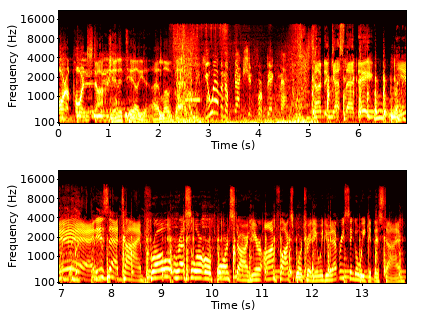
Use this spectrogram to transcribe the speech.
Or a porn star? Genitalia. I love that. You have an affection for Big Mac. Time to guess that name. Yeah, it is that time. Pro wrestler or porn star here on Fox Sports Radio. We do it every single week at this time.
